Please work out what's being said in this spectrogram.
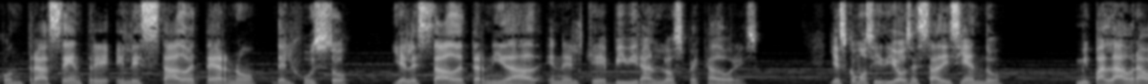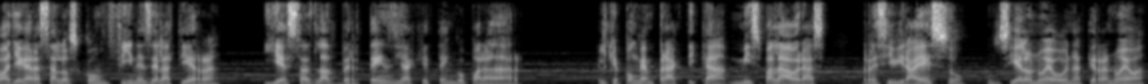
contraste entre el estado eterno del justo y el estado de eternidad en el que vivirán los pecadores. Y es como si Dios está diciendo, mi palabra va a llegar hasta los confines de la tierra y esta es la advertencia que tengo para dar. El que ponga en práctica mis palabras recibirá esto, un cielo nuevo y una tierra nueva,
